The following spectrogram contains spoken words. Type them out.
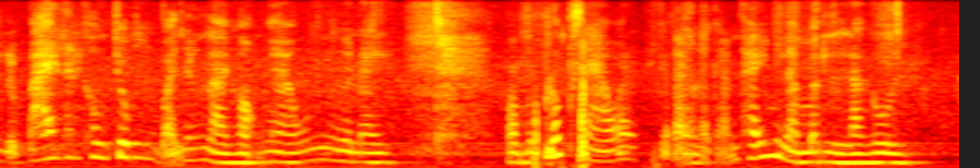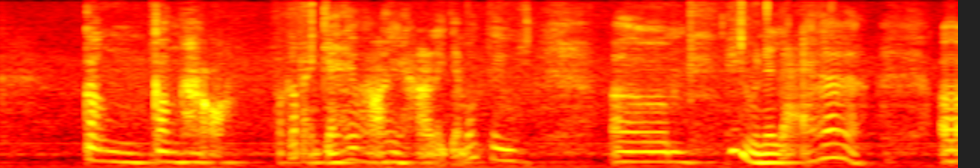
sẽ được bay lên không trung bởi những lời ngọt ngào của người này. Và một lúc sau á, thì các bạn lại cảm thấy như là mình là người cần cần họ và các bạn chạy theo họ thì họ lại chạy mất tiêu. Ờ, cái người này lạ ha. Ờ,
